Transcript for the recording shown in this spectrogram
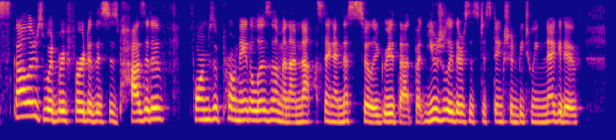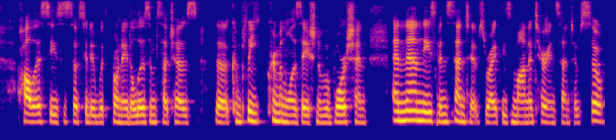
Scholars would refer to this as positive forms of pronatalism, and I'm not saying I necessarily agree with that, but usually there's this distinction between negative policies associated with pronatalism, such as the complete criminalization of abortion, and then these incentives, right? These monetary incentives. So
